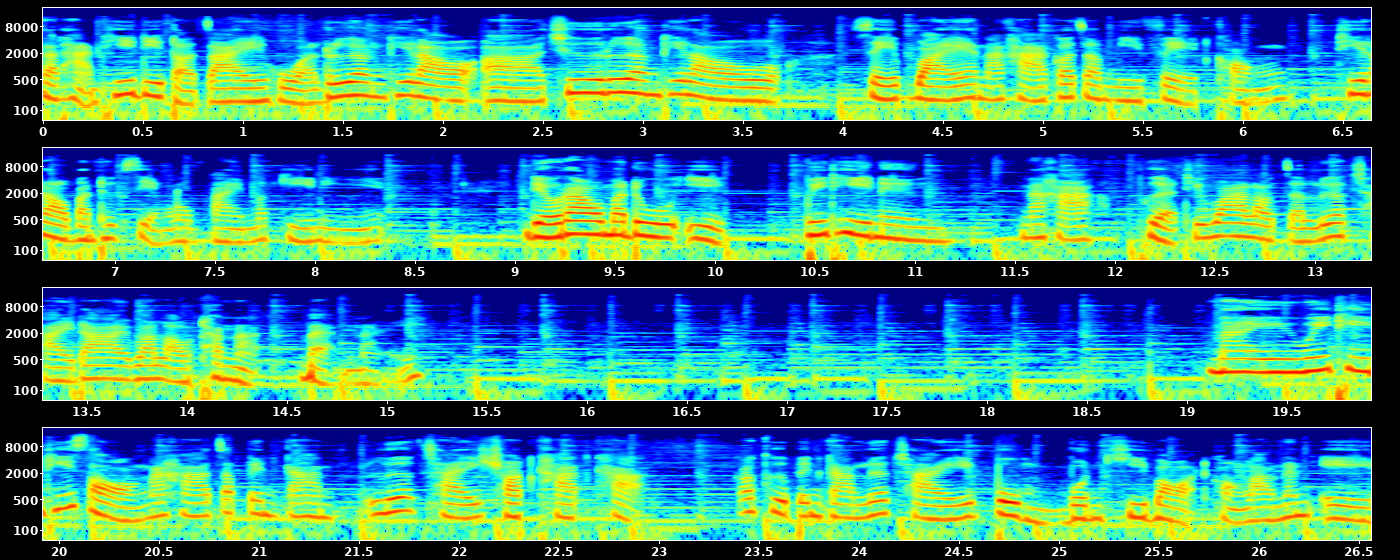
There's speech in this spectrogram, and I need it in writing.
สถานที่ดีต่อใจหัวเรื่องที่เราชื่อเรื่องที่เราเซฟไว้นะคะ ก็จะมีเฟดของที่เราบันทึกเสียงลงไปเมื่อกี้นี้ เดี๋ยวเรามาดูอีกวิธีหนึ่งนะคะ เผื่อที่ว่าเราจะเลือกใช้ได้ว่าเราถนัดแบบไหน ในวิธีที่ 2 นะคะ จะเป็นการเลือกใช้ช็อตคัทค่ะ ก็คือเป็นการเลือกใช้ปุ่มบนคีย์บอร์ดของเรานั่นเอง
